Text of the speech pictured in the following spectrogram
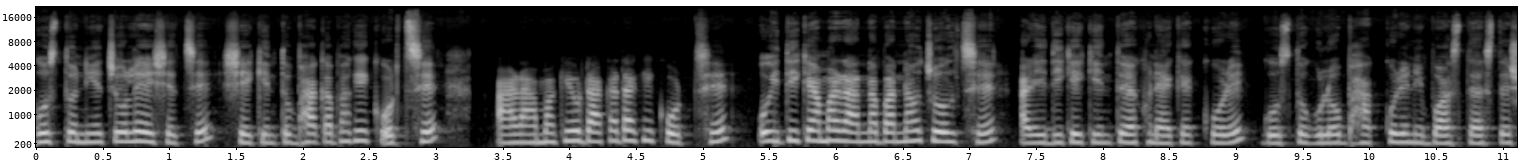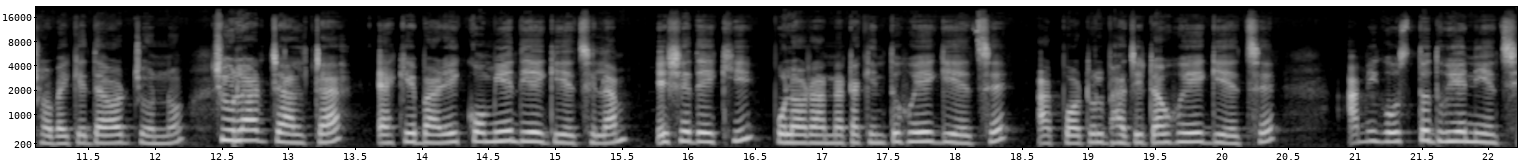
গোস্ত নিয়ে চলে এসেছে। সে কিন্তু ভাগাভাগি করছে। আর আমাকেও ডাকাডাকি করছে। ওইদিকে আমার রান্না বান্নাও চলছে, আর এদিকে কিন্তু এখন এক এক করে গোস্তগুলো ভাগ করে নিব আস্তে আস্তে সবাইকে দেওয়ার জন্য। চুলার জালটা একেবারেই কমিয়ে দিয়ে গিয়েছিলাম। এসে দেখি পোলাও রান্নাটা কিন্তু হয়ে গিয়েছে, আর পটল ভাজিটাও হয়ে গিয়েছে। আমি গোস্ত ধুয়ে নিয়েছি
